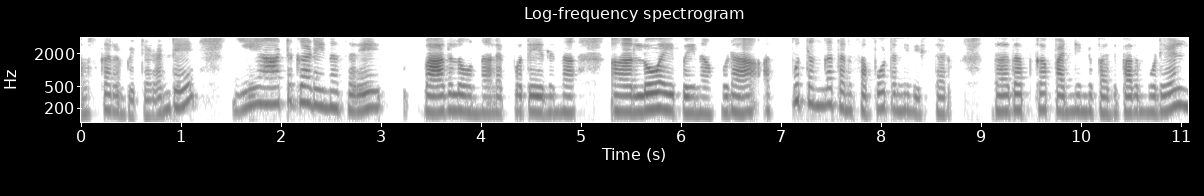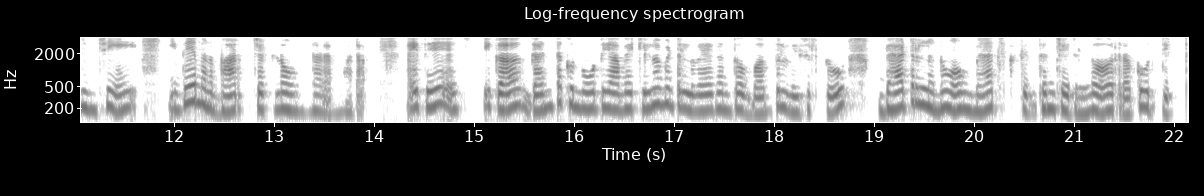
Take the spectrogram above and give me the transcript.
నమస్కారం పెట్టాడు. అంటే ఏ ఆటగాడైనా సరే బాధలో ఉన్నా లేకపోతే ఏదన్నా లో అయిపోయినా కూడా అద్భుతంగా తన సపోర్ట్ అనేది ఇస్తాడు. దాదాపుగా పన్నెండు పది పదమూడేళ్ళ నుంచి ఇదే మన భారత జట్టులో ఉంటున్నాడనమాట. అయితే ఇక గంటకు 150 కిలోమీటర్ల వేగంతో బంతులు విసురుతూ బ్యాటర్లను మ్యాచ్‌కి సిద్ధం చేయడంలో రఘు దిట్ట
